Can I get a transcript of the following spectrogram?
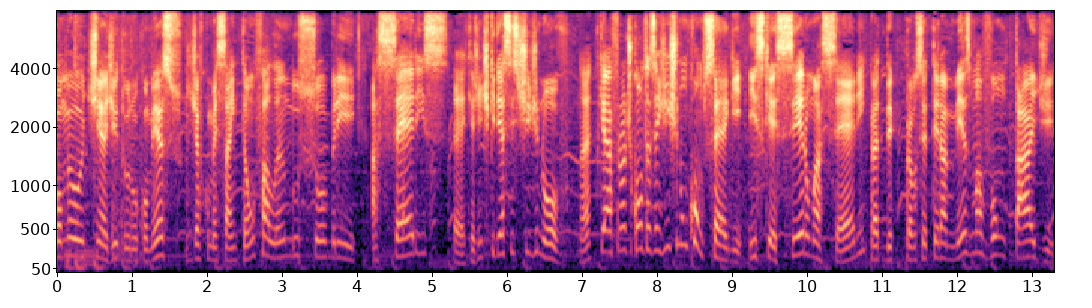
Como eu tinha dito no começo, a gente vai começar então falando sobre as séries é, que a gente queria assistir de novo, né? Porque afinal de contas a gente não consegue esquecer uma série pra você ter a mesma vontade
